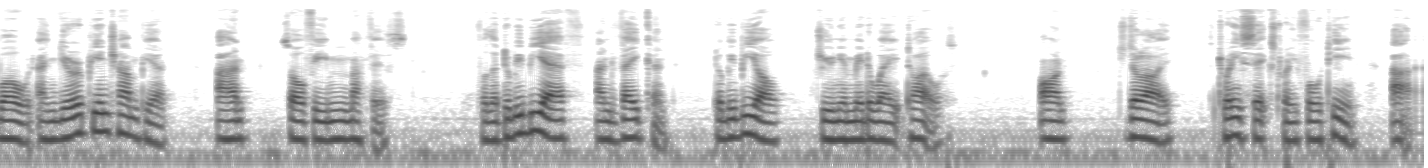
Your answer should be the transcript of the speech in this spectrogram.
world and European champion Anne Sophie Mathis for the WBF and vacant WBO junior middleweight titles on July 26, 2014 at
